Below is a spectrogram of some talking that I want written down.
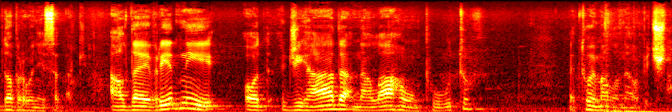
Dobrovoljnije sadake. Ali da je vrijedniji od džihada na Allahovom putu, e, to je malo neobično.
